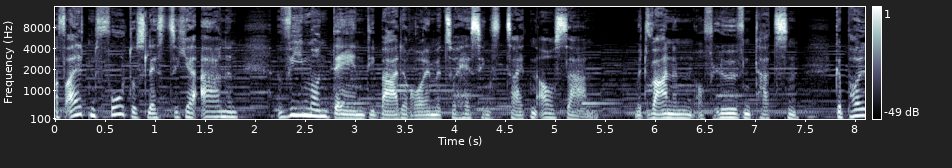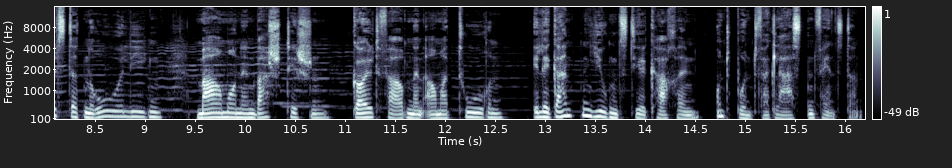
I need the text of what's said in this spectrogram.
Auf alten Fotos lässt sich erahnen, wie mondän die Baderäume zu Hessings Zeiten aussahen. Mit Wannen auf Löwentatzen, gepolsterten Ruheliegen, marmornen Waschtischen, goldfarbenen Armaturen, eleganten Jugendstilkacheln und bunt verglasten Fenstern.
